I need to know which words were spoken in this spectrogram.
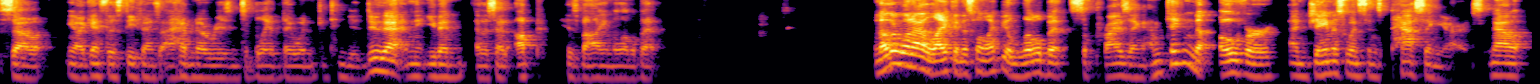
So, you know, against this defense, I have no reason to believe they wouldn't continue to do that. And even, as I said, up his volume a little bit. Another one I like, and this one might be a little bit surprising. I'm taking the over on Jameis Winston's passing yards. Now,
